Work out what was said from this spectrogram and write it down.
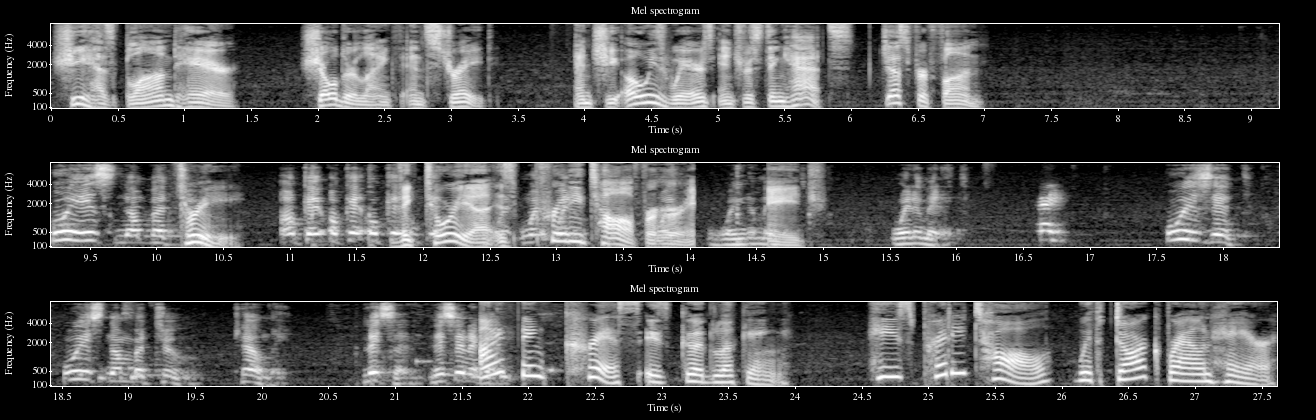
She has blonde hair, shoulder length and straight. And she always wears interesting hats, just for fun. Who is number two? 3, Okay, okay, okay. Victoria okay. is Wait, wait, pretty wait. tall for her Wait, wait a minute. age. Wait a minute. Right. Who is it? Who is number two? Tell me. Listen, listen again. I think Chris is good looking. He's pretty tall with dark brown hair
